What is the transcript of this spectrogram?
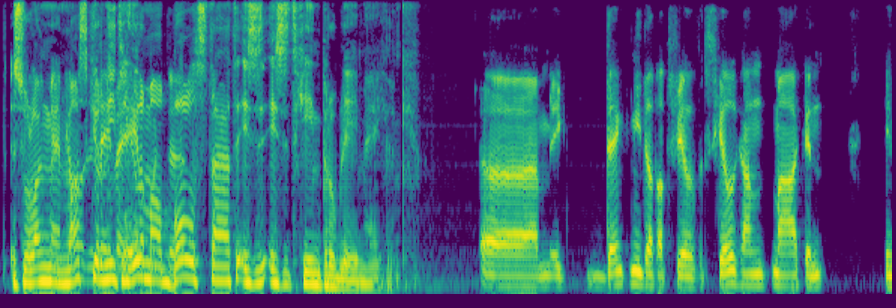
zolang mijn masker niet helemaal bol staat, is, is het geen probleem eigenlijk. Uh, ik denk niet dat dat veel verschil gaat maken in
